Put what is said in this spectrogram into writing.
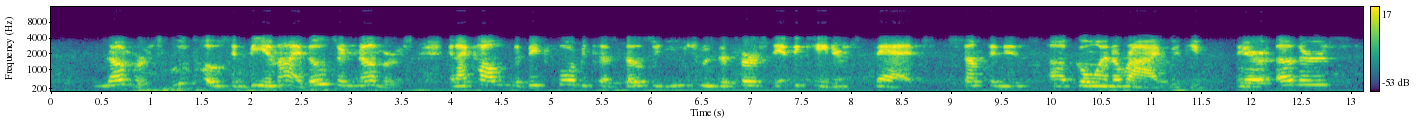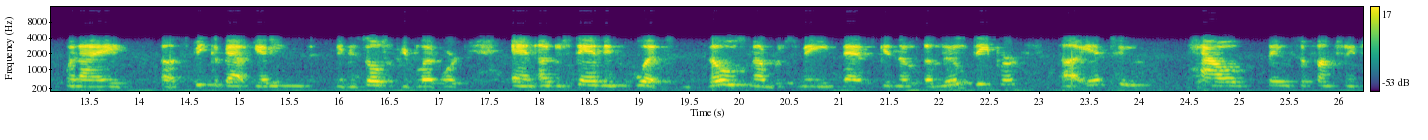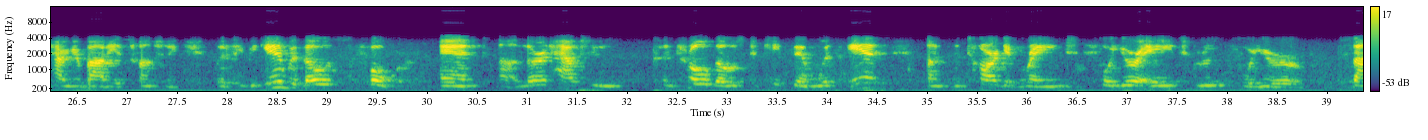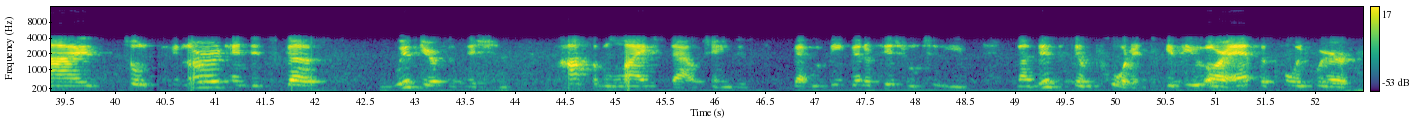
numbers, glucose and BMI, those are numbers. And I call them the big four because those are usually the first indicators that something is uh, going awry with you. There are others when I uh, speak about getting the results of your blood work and understanding what those numbers mean. That's getting a, a little deeper uh, into how things are functioning, how your body is functioning. But if you begin with those four and uh, learn how to control those to keep them within uh, the target range for your age group, for your size, so you learn and discuss with your physician possible lifestyle changes that would be beneficial to you. Now, this is important. If you are at the point where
